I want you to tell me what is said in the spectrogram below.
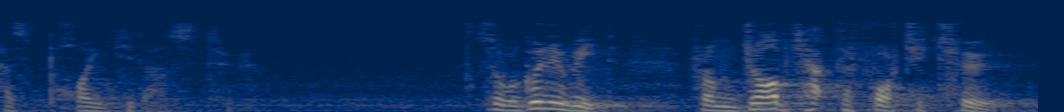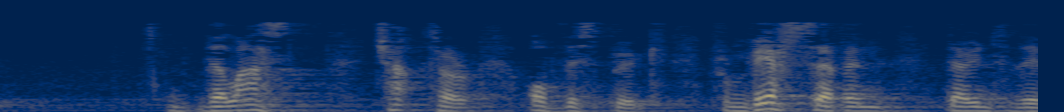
has pointed us to. So we're going to read from Job chapter 42, the last chapter of this book, from verse 7 down to the,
